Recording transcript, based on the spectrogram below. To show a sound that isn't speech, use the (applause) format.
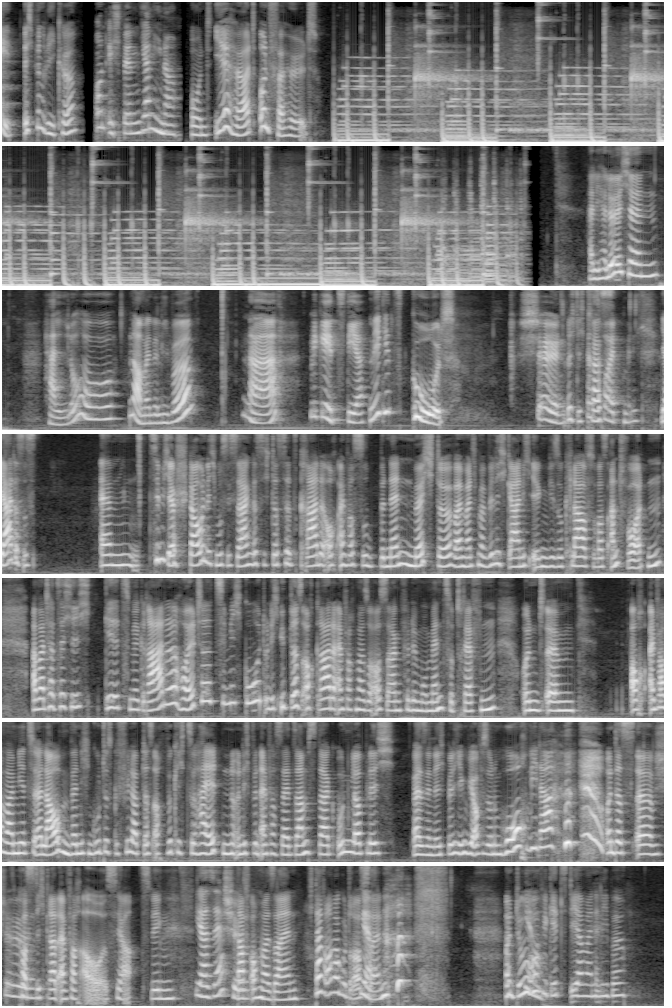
Hi, ich bin Rike. Und ich bin Janina. Und ihr hört Unverhüllt. Hallihallöchen. Hallo. Na, meine Liebe. Na, wie geht's dir? Mir geht's gut. Schön. Richtig krass. Das freut mich. Ja, das ist ähm, ziemlich erstaunlich, muss ich sagen, dass ich das jetzt gerade auch einfach so benennen möchte, weil manchmal will ich gar nicht irgendwie so klar auf sowas antworten. Aber tatsächlich geht es mir gerade heute ziemlich gut und ich übe das auch gerade einfach mal so Aussagen für den Moment zu treffen und ähm, auch einfach mal mir zu erlauben, wenn ich ein gutes Gefühl habe, das auch wirklich zu halten. Und ich bin einfach seit Samstag unglaublich, weiß ich nicht, bin ich irgendwie auf so einem Hoch wieder. (laughs) Und das ähm, koste ich gerade einfach aus. Ja, deswegen. Ja, sehr schön. Darf auch mal sein. Ich darf auch mal gut drauf ja. sein. (laughs) Und du, ja. wie geht's dir, meine Liebe?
